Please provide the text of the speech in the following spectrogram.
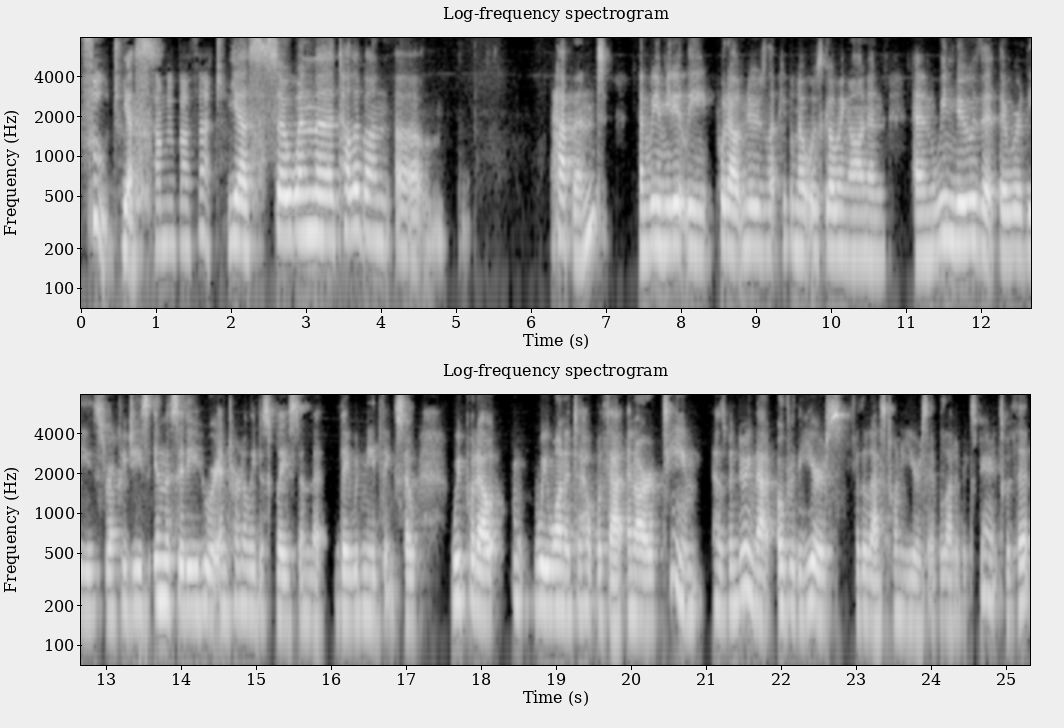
food. Yes. Tell me about that. Yes. So when the Taliban um, happened, and we immediately put out news, and let people know what was going on, and and we knew that there were these refugees in the city who were internally displaced and that they would need things. So we put out, we wanted to help with that. And our team has been doing that over the years for the last 20 years. They have a lot of experience with it.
